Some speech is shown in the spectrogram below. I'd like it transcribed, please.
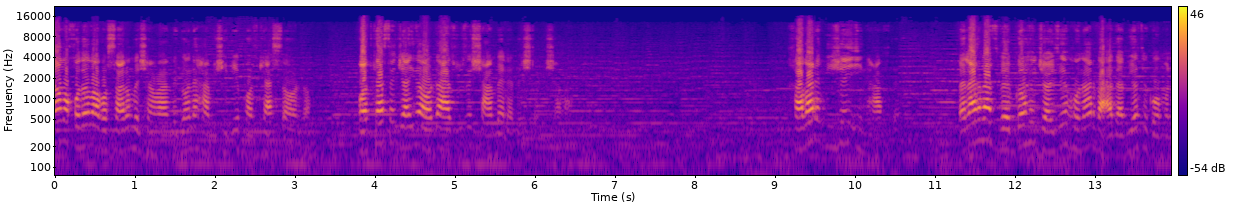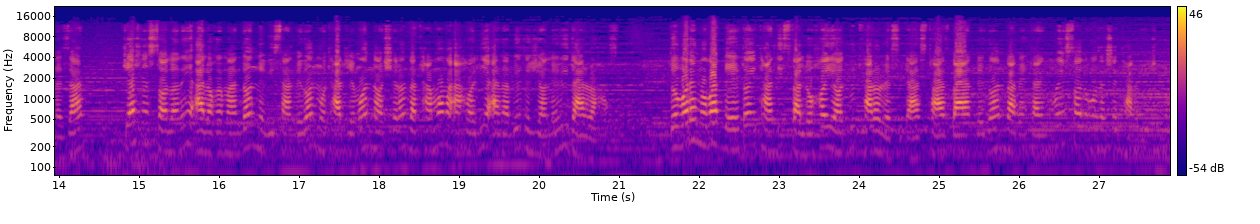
نام خدا و با سلام به شنوندگان همیشگی پادکست آردا پادکست جدید آردا از روز شنبه نوشته می شود. خبر ویژه این هفته. به نقل از وبگاه جایزه هنر و ادبیات گمان زن جشن سالانه علاقمندان نویسندگان مترجمان ناشران و تمام اهالی ادبیات ژانری در راه است. دوباره نوبت به اهدای تندیس و لوحهای یادبود فرا رسیده است تا از برندگان و بهترین های سال گذشته تقدیر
